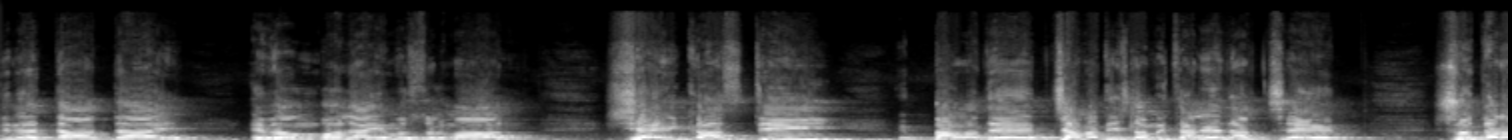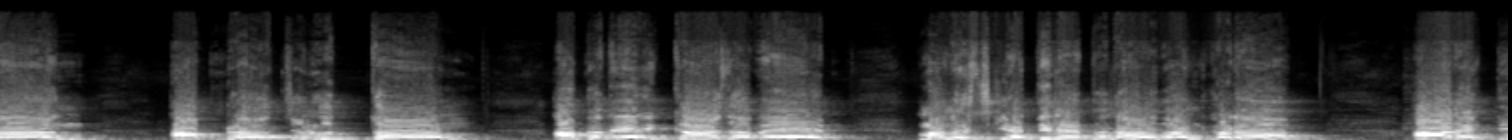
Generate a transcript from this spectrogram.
দিনের দাওয়াত দেয় এবং বলে আমি মুসলমান, সেই কাজটি বাংলাদেশ জামাত ইসলামী চালিয়ে যাচ্ছে। সুতরাং আপনারা হচ্ছেন উত্তম। আপনাদের কাজ হবে মানুষকে দিনের পথে আহ্বান করা। আর একটি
